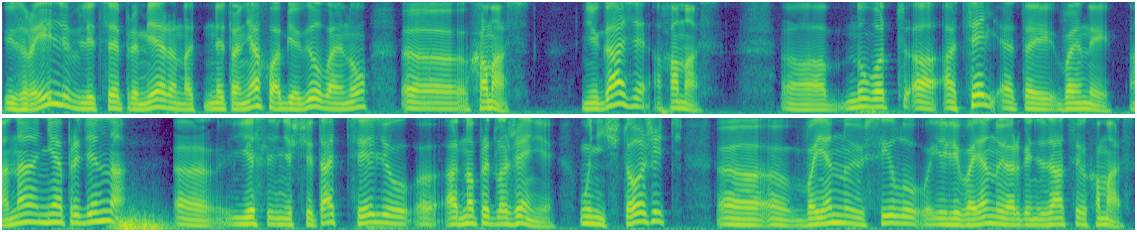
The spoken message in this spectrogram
Израиль в лице премьера Нетаньяху объявил войну э, Хамас не Газе, а Хамас. А, ну вот, а, а цель этой войны, она не определена, а, если не считать целью одно предложение – уничтожить военную силу или военную организацию Хамас.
